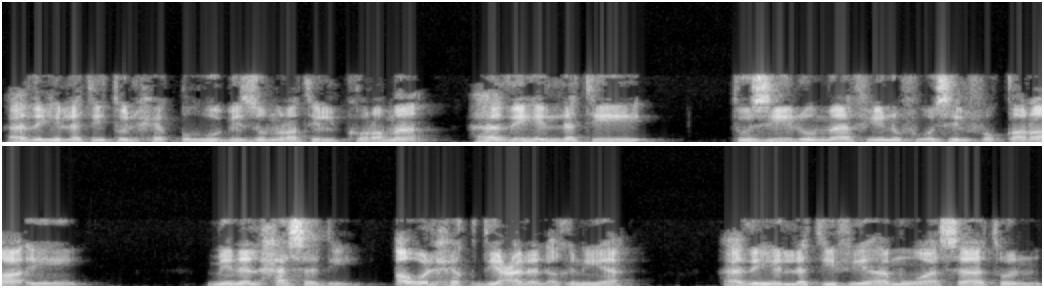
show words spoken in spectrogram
هذه التي تلحقه بزمرة الكرماء. هذه التي تزيل ما في نفوس الفقراء من الحسد أو الحقد على الأغنياء. هذه التي فيها مواساة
